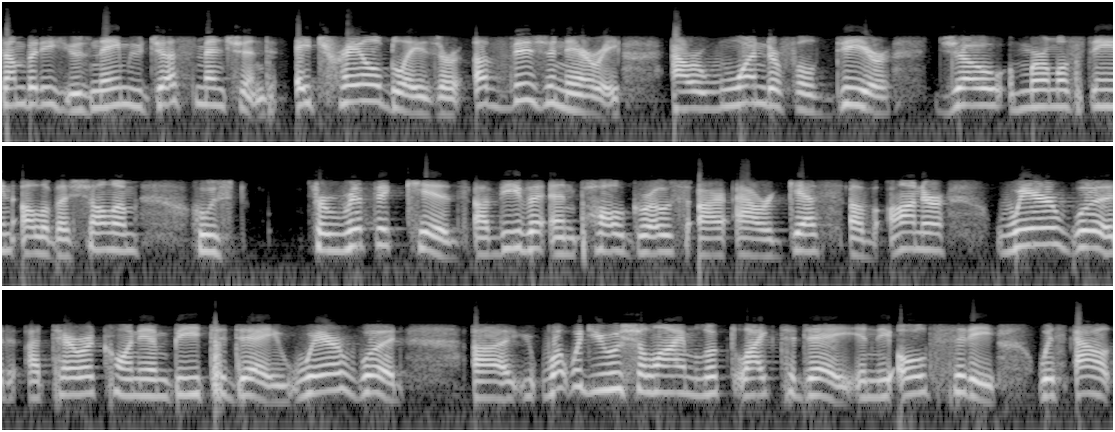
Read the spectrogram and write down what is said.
somebody whose name you just mentioned, a trailblazer, a visionary, our wonderful, dear Joe Mermelstein, alav hashalom, whose terrific kids, Aviva and Paul Gross, are our guests of honor. Where would Ateret Kohanim be today? Where would uh, what would Yerushalayim look like today in the old city without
